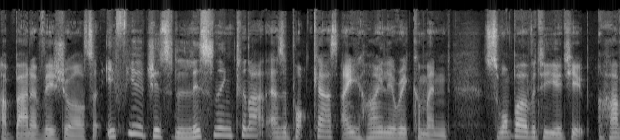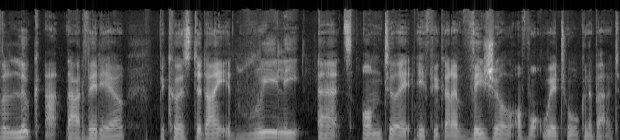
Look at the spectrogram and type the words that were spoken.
a better visual. So if you're just listening to that as a podcast, I highly recommend swap over to YouTube, have a look at that video, because today it really adds onto it if you've got a visual of what we're talking about.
